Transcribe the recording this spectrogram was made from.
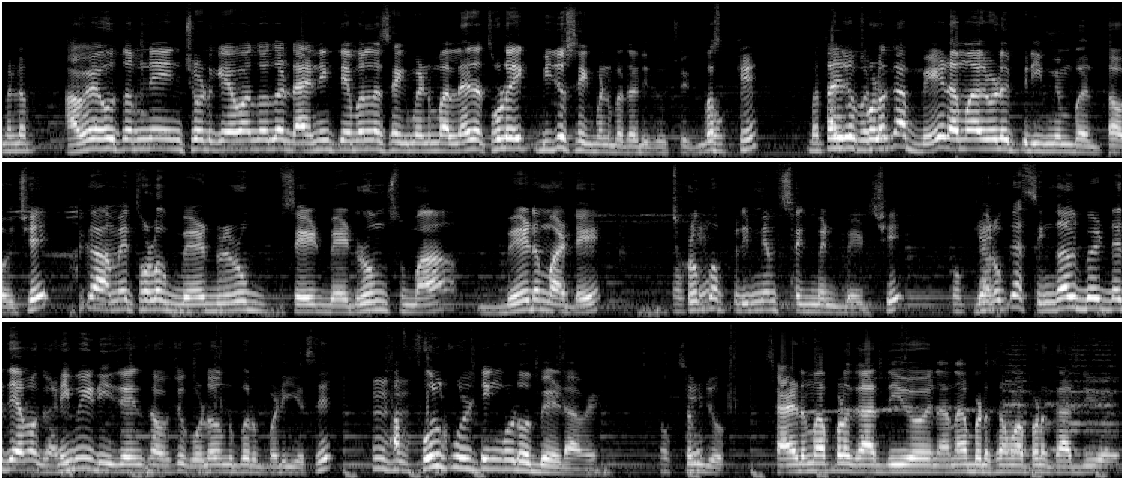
મતલબ હવે હું તમને ઇન શોર્ટ કહેવાનો હતો ડાઇનિંગ ટેબલ ના સેગમેન્ટમાં લે થોડો એક બીજો સેગમેન્ટ બતાડી દઉં છું બસ. ઓકે બતાવી થોડોક આ બેડ અમારી જોડે પ્રીમિયમ બનતા હોય છે. કે અમે થોડોક બેડરૂમ સેટ બેડરૂમ્સમાં બેડ માટે થોડોક પ્રીમિયમ સેગમેન્ટ બેડ છે. ધારો કે સિંગલ બેડ નથી આમાં ઘણી બધી ડિઝાઇન્સ આવશે ગોડાઉન ઉપર પડી હશે આ ફૂલ કુલટિંગ વાળો બેડ આવે. સમજો? સાઈડમાં પણ ગાદી હોય નાના બડખામાં પણ ગાદી હોય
